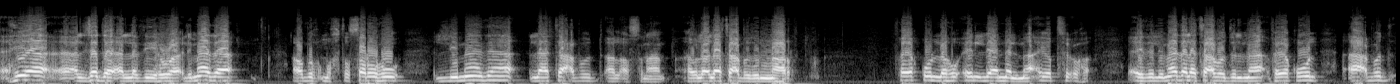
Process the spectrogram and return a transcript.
هي الجدل الذي هو لماذا أو مختصره لماذا لا تعبد الأصنام أو لا, لا تعبد النار؟ فيقول له إن لأن الماء يطفئها. إذا لماذا لا تعبد الماء؟ فيقول أعبد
